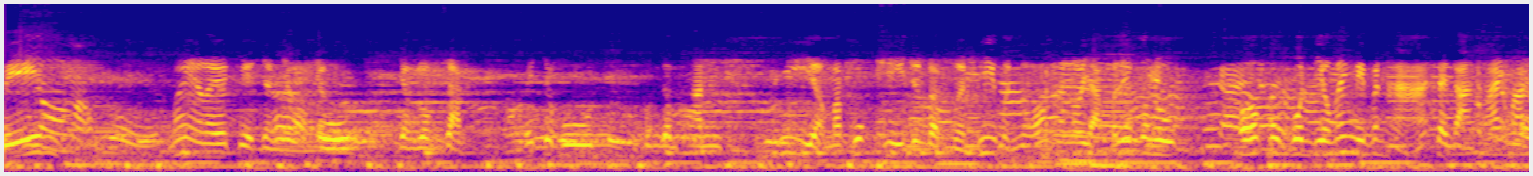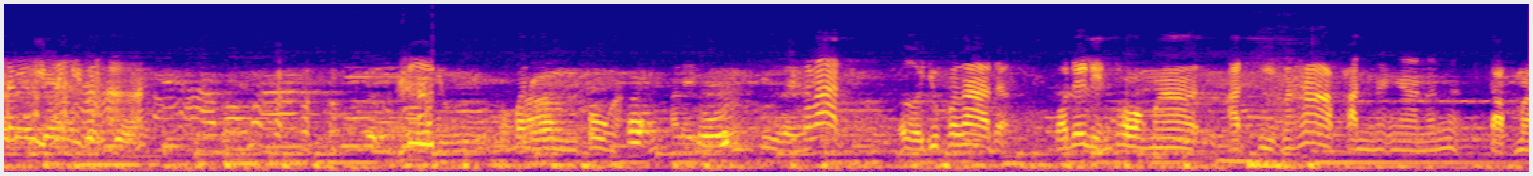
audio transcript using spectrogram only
วียอมอะโอ้โหไม่อะไรเกลียดอย่างอย่างอย่างอย่างลมศักดิ์เพชรบูรณ์บึงกำพันพี่อะมาคุกคีจนแบบเหมือนพี่เหมือนน้องกันเราอยากมาเล่นก็รู้เออกูคนเดียวไม่มีปัญหา แต่ด่านท้ายมาทั้งทีมไม่มีปัญหา คือของมันมีโป้งอะอะไรชื่ออะไรโคราช เออยุพราชอะพอได้เหรียญทองมาอัดฉีดมาห้าพันงานนั้นน่ะกลับมา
